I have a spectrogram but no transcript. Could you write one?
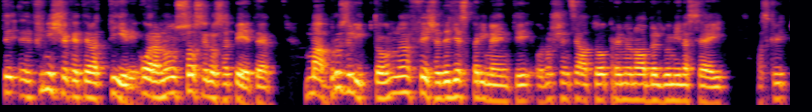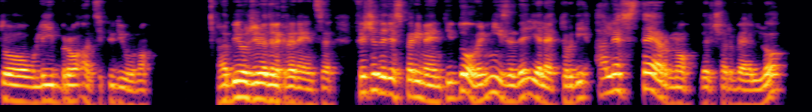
te, eh, finisce che te l'attiri. Ora, non so se lo sapete, ma Bruce Lipton fece degli esperimenti, uno scienziato premio Nobel 2006, ha scritto un libro, anzi più di uno, la biologia delle credenze, fece degli esperimenti dove mise degli elettrodi all'esterno del cervello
